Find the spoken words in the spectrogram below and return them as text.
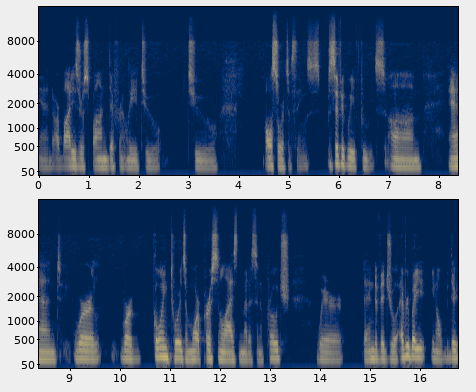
and our bodies respond differently to to all sorts of things, specifically foods. Um, and we're we're going towards a more personalized medicine approach where the individual everybody you know there,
